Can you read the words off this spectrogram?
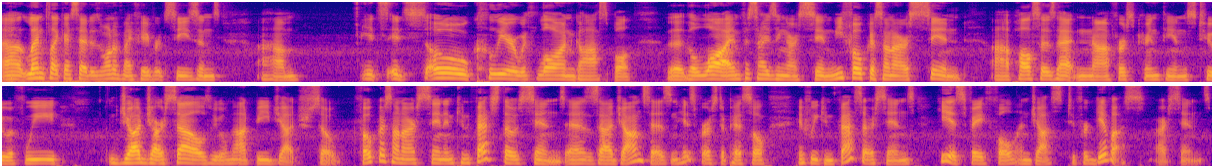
Lent, like I said, is one of my favorite seasons. Um, it's it's so clear with law and gospel the, the law emphasizing our sin. We focus on our sin. Uh, Paul says that in uh, 1 Corinthians 2. If we judge ourselves, we will not be judged. So focus on our sin and confess those sins. As uh, John says in his first epistle, if we confess our sins, he is faithful and just to forgive us our sins.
